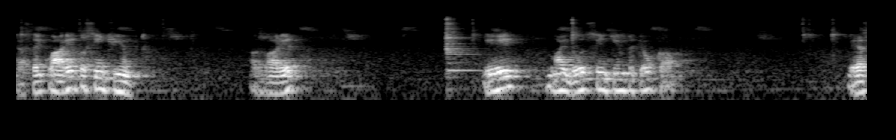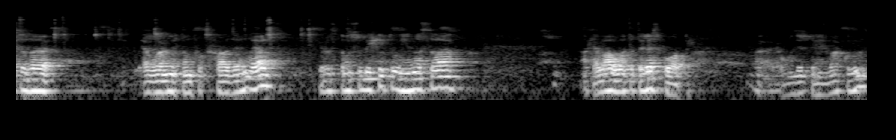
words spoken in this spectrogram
Elas têm 40 centímetros. As varetas. E mais 12 centímetros aqui é o cabo. Essas agora nós estamos fazendo elas, elas estão substituindo essa aquela outra telescópio, é onde tem a cruz.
